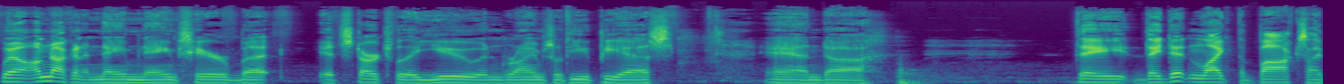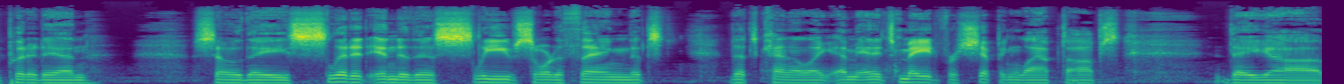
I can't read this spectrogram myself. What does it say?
well, I'm not going to name names here, but it starts with a U and rhymes with UPS, and uh, they they didn't like the box I put it in, so they slid it into this sleeve sort of thing. That's that's kind of like I mean it's made for shipping laptops. They uh,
